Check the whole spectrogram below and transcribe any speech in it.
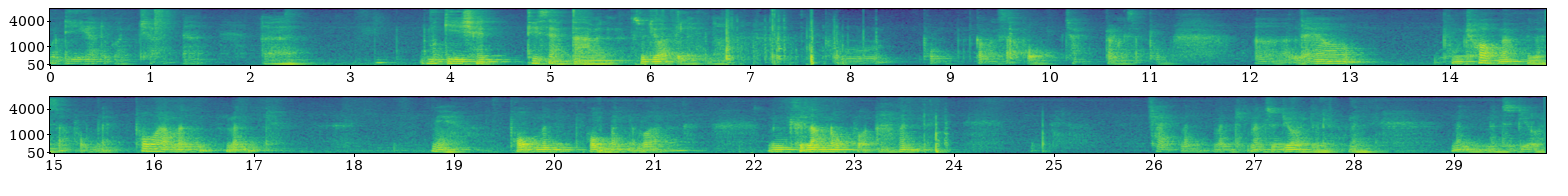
สวัสดีครับทุกคนใช่นะเมื่อกี้เช็ดที่แสบตาไปแล้วสุดยอดไปเลยเนาะผมผมกำลังสระผมใช่กำลังสระผมเอ่อแล้วผมชอบมากเวลาสระผมเลยเพราะว่ามันมันเนี่ยผมมันผมมันแบบว่า มันคือรังนกอะอะมัน ใช่มันมันมันสุดยอดเลยมัน มันมันสุดยอด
